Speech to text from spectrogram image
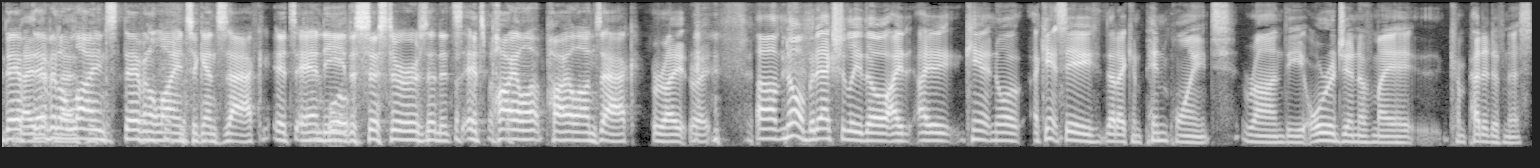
They have, they have an neither. alliance. They have an alliance against Zach. It's Andy, Well- the sisters, and it's it's pile on, pile on Zach. right, right. Um, no, but actually, though, I I can't know. I can't say that I can pinpoint Ron the origin of my competitiveness.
